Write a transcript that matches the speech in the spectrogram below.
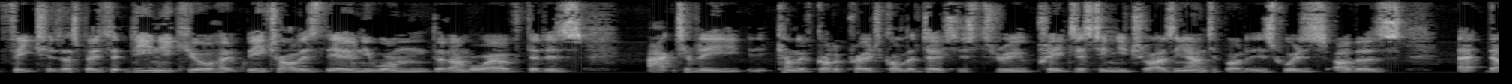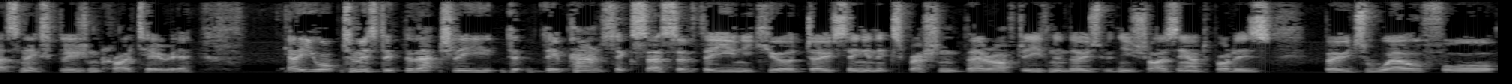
features, I suppose that the uniQure Hope B trial is the only one that I'm aware of that is actively kind of got a protocol that doses through pre-existing neutralizing antibodies, whereas others uh, that's an exclusion criteria. Are you optimistic that actually the, the, apparent success of the uniQure dosing and expression thereafter, even in those with neutralizing antibodies, bodes well for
